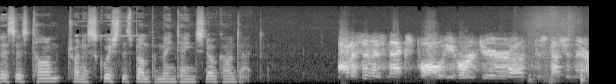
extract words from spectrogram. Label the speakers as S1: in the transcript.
S1: this as Tom trying to squish this bump and maintain snow contact.
S2: Addison is next, Paul. He heard your uh, discussion there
